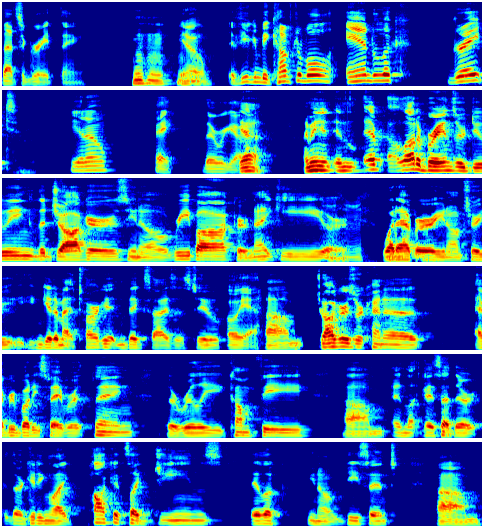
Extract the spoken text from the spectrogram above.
That's a great thing. Mm-hmm, you know, if you can be comfortable and look great, you know, hey, there we go. Yeah. I mean, and a lot of brands are doing the joggers, you know, Reebok or Nike or mm-hmm. whatever. You know, I'm sure you, you, can get them at Target in big sizes too. Oh yeah. Um, joggers are kind of everybody's favorite thing. They're really comfy, um, and like I said, they're they're getting like pockets like jeans. They look, you know, decent. Um,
